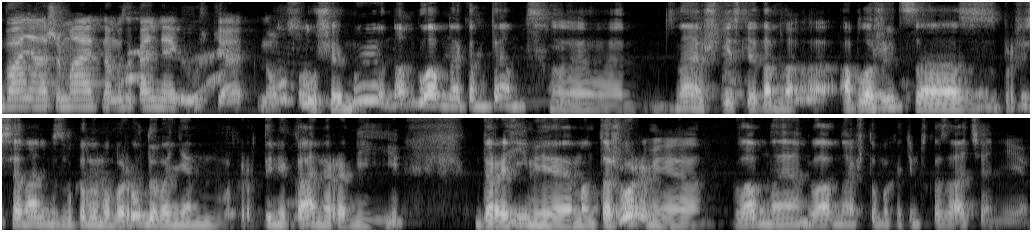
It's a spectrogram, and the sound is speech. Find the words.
Ваня нажимает на музыкальной игрушке Ну, кнопку. слушай, мы, нам главное контент. Э, Знаешь, если там на- обложиться с профессиональным звуковым оборудованием, крутыми камерами и дорогими монтажерами, главное, главное, что мы хотим сказать, а не,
